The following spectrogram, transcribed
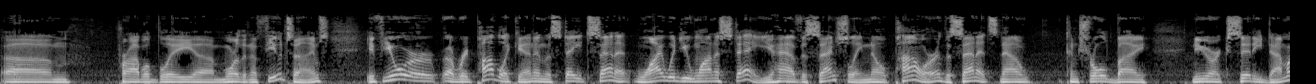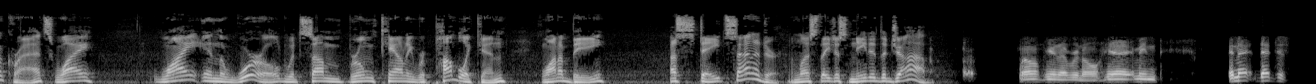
Um, probably uh, more than a few times. If you were a Republican in the state Senate, why would you want to stay? You have essentially no power. The Senate's now controlled by New York City Democrats. Why? Why in the world would some Broome County Republican want to be a state senator unless they just needed the job? Well, you never know. Yeah, I mean, and that that just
